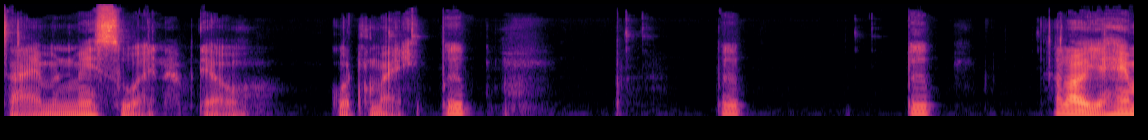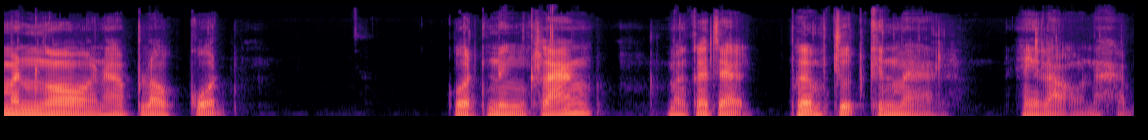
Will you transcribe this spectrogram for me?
สายมันไม่สวยนะเดี๋ยวกดใหม่ปึ๊บปึ๊บปึ๊บถ้าเราอยากให้มันงอนะครับ เรากดกดหนึ่งครั้ง มันก็จะเพิ่มจุดขึ้นมาให้เรานะครับ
